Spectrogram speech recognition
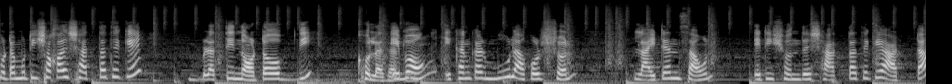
মোটামুটি সকাল সাতটা থেকে রাত্রি নটা অবধি খোলা থাকে এবং এখানকার মূল আকর্ষণ লাইট অ্যান্ড সাউন্ড এটি সন্ধ্যে সাতটা থেকে আটটা।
